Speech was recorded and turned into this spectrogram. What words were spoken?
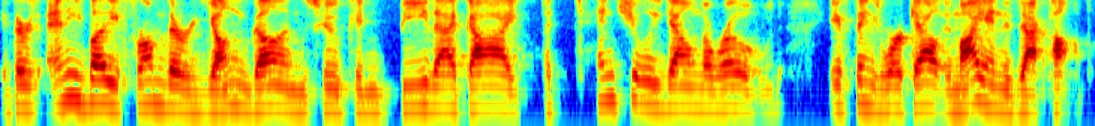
if there's anybody from their young guns who can be that guy potentially down the road, if things work out, in my end, is Zach Pop.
